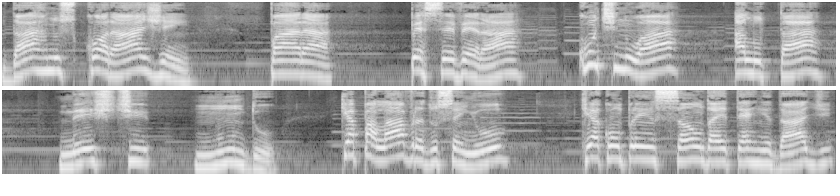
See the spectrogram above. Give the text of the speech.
dar-nos coragem para perseverar, continuar a lutar neste mundo. Que a palavra do Senhor, que a compreensão da eternidade,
